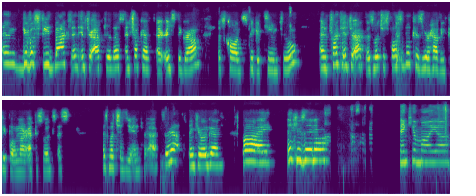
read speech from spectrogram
and give us feedbacks and interact with us and check out our Instagram. It's called Speak It Team too. And try to interact as much as possible because we're having people in our episodes as as much as you interact. So yeah, thank you again. Bye. Thank you, Zaina. Thank you, Maya.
